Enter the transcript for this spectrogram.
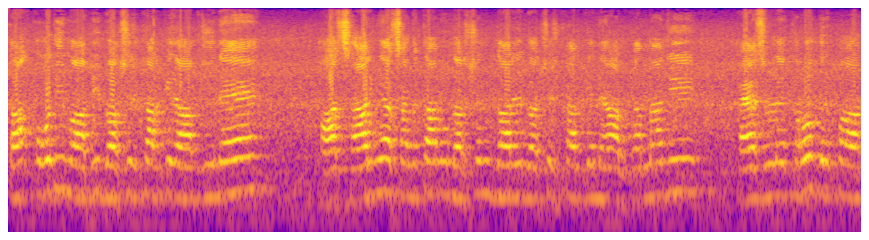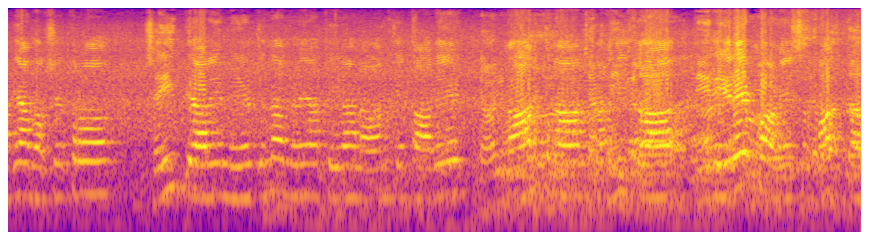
ਤਾਂ ਉਹਦੀ ਮਾਫੀ ਬਖਸ਼ਿਸ਼ ਕਰਕੇ ਆਪ ਜੀ ਨੇ ਆ ਸਾਰੀਆਂ ਸੰਗਤਾਂ ਨੂੰ ਦਰਸ਼ਨ ਦਾਰੇ ਬਖਸ਼ਿਸ਼ ਕਰਕੇ ਨਿਹਾਲ ਕਰਨਾ ਜੀ। ਇਸ ਵੇਲੇ ਕਰੋ ਕਿਰਪਾ ਆਗਿਆ ਬਖਸ਼ਿਸ਼ ਕਰੋ। ਸਹੀ ਪਿਆਰੇ ਮੇਲ ਜਿਨ੍ਹਾਂ ਮਿਲਿਆ ਤੇਰਾ ਨਾਮ ਦੇ। ਨਾਨਕ ਨਾਮ ਚੜ੍ਹਦੀ ਕਲਾ ਤੇਰੇ ਭਾਣੇ ਸਰਬੱਤ ਦਾ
